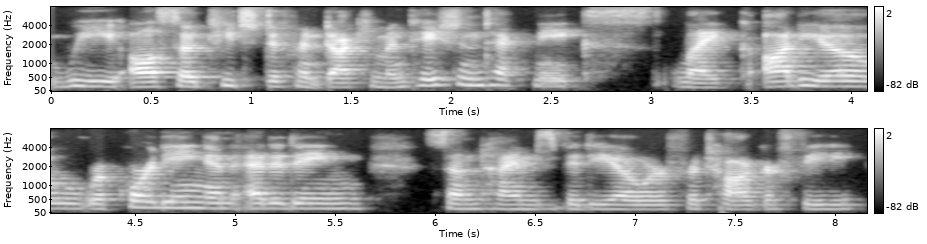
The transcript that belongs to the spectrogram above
we also teach different documentation techniques like audio recording and editing, sometimes video or photography.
